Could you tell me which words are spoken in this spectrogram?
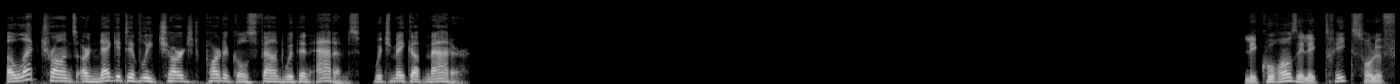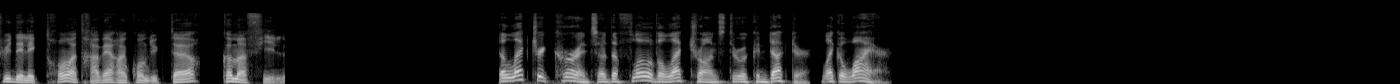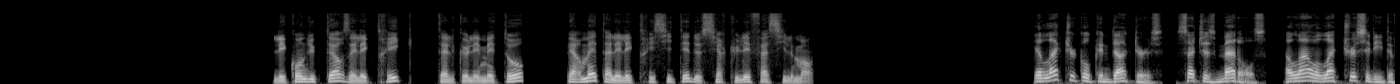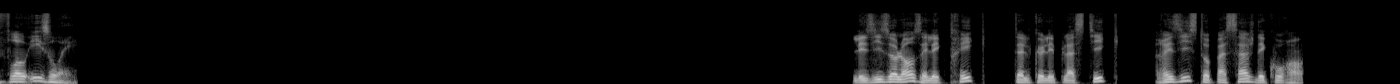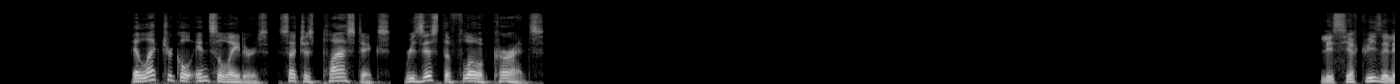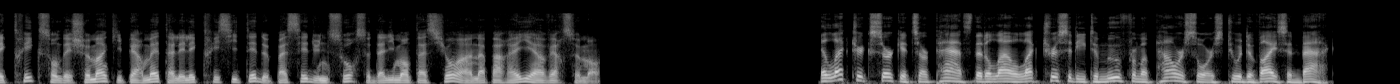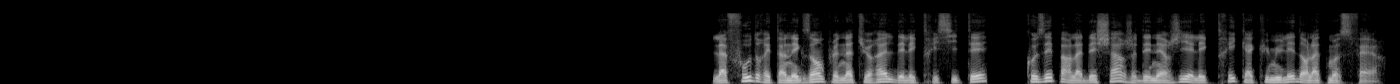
Electrons are negatively charged particles found within atoms, which make up matter. Les courants électriques sont le flux d'électrons à travers un conducteur, comme un fil. Electric currents are the flow of electrons through a conductor, like a wire. Les conducteurs électriques, tels que les métaux, permettent à l'électricité de circuler facilement. Electrical conductors, such as metals, allow electricity to flow easily. Les isolants électriques, tels que les plastiques, résistent au passage des courants. Electrical insulators, such as plastics, resist the flow of currents. Les circuits électriques sont des chemins qui permettent à l'électricité de passer d'une source d'alimentation à un appareil et inversement. Electric circuits are paths that allow electricity to move from a power source to a device and back. La foudre est un exemple naturel d'électricité, causée par la décharge d'énergie électrique accumulée dans l'atmosphère.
